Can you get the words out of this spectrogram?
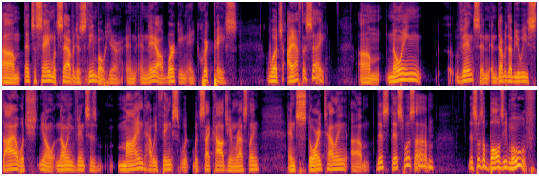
Um, it's the same with Savage and Steamboat here, and and they are working a quick pace, which I have to say, um, knowing Vince and, and WWE's style, which you know, knowing Vince's mind, how he thinks with, with psychology and wrestling and storytelling, um, this this was um this was a ballsy move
